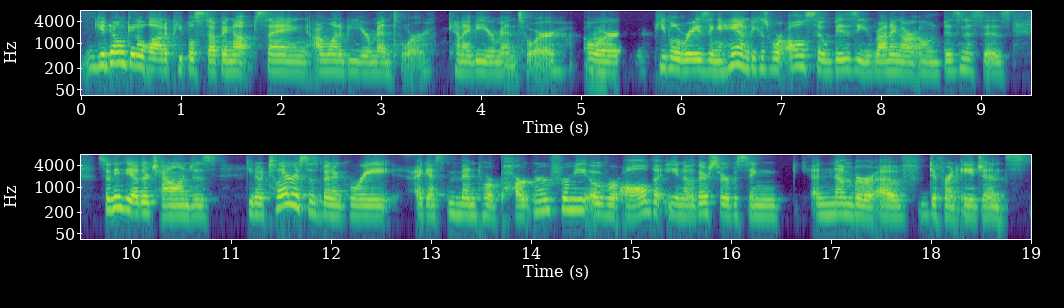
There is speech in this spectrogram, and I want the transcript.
you don't get a lot of people stepping up saying, I want to be your mentor. Can I be your mentor? Right. Or people raising a hand because we're all so busy running our own businesses. So I think the other challenge is, you know, Telarus has been a great, I guess, mentor partner for me overall, but, you know, they're servicing a number of different agents.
